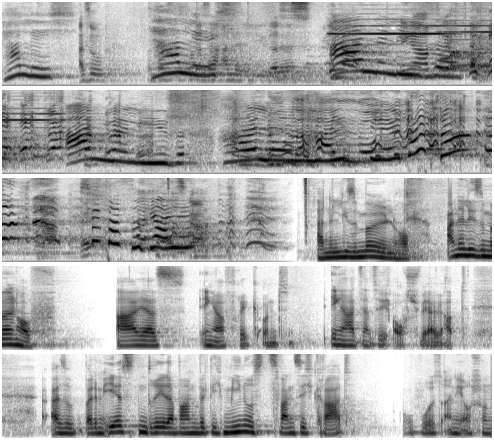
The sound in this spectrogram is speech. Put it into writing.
Herrlich. also Herrlich. das ist Anneliese. Anneliese. Hallo, Lieschen. Ich finde das so geil. Anneliese Möllenhoff. Anneliese Möllenhoff, alias Inga Frick. Und Inga hat es natürlich auch schwer gehabt. Also bei dem ersten Dreh, da waren wirklich minus 20 Grad, obwohl es eigentlich auch schon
